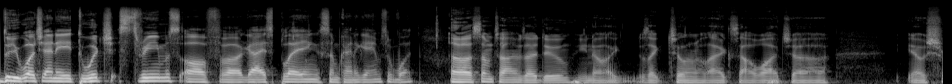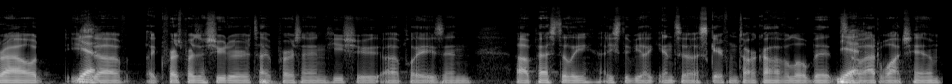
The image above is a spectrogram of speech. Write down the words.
Do you watch any Twitch streams of uh, guys playing some kind of games or what? Uh, sometimes I do. You know, like just like chill and relax. I'll watch. Uh, you know, Shroud. He's Yeah. uh, like first person shooter type person. He shoot uh, plays and uh, Pestily. I used to be like into Escape from Tarkov a little bit, Yeah. so I'd watch him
